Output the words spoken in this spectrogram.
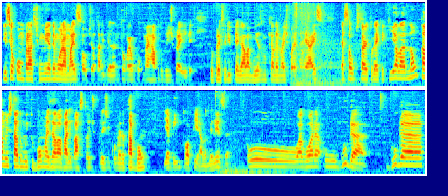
E se eu comprasse uma ia demorar mais, o salto já tá liberando, então vai um pouco mais rápido o brinde pra ele. Eu preferi pegar ela mesmo, que ela é mais de 40 reais. Essa USP Star Trek aqui, ela não tá no estado muito bom, mas ela vale bastante, o preço de encomenda tá bom. E é bem top ela, beleza? O... Agora, o Guga... Guga...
